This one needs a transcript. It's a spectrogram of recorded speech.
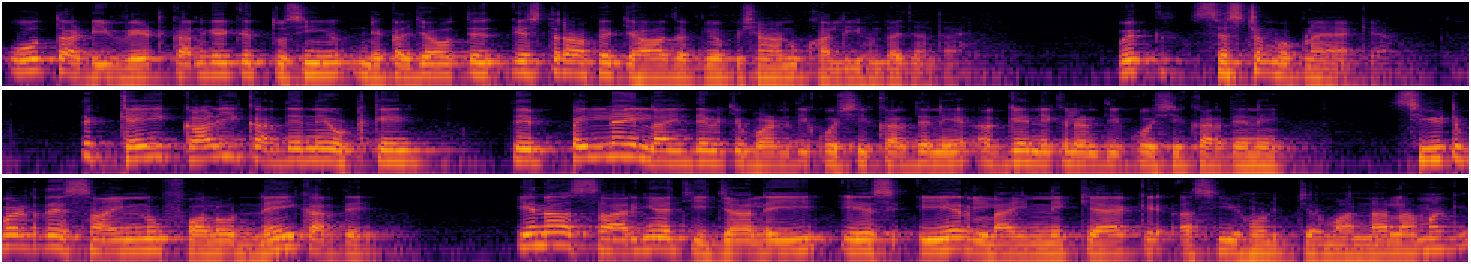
ਉਹ ਤੁਹਾਡੀ ਵੇਟ ਕਰਨਗੇ ਕਿ ਤੁਸੀਂ ਨਿਕਲ ਜਾਓ ਤੇ ਇਸ ਤਰ੍ਹਾਂ ਫਿਰ ਜਹਾਜ਼ ਅੱਗੇ ਪਿਛਾਂ ਨੂੰ ਖਾਲੀ ਹੁੰਦਾ ਜਾਂਦਾ ਹੈ। ਉਹ ਇੱਕ ਸਿਸਟਮ ਅਪਣਾਇਆ ਗਿਆ। ਤੇ ਕਈ ਕਾਲੀ ਕਰਦੇ ਨੇ ਉੱਠ ਕੇ ਤੇ ਪਹਿਲਾਂ ਹੀ ਲਾਈਨ ਦੇ ਵਿੱਚ ਵੜਨ ਦੀ ਕੋਸ਼ਿਸ਼ ਕਰਦੇ ਨੇ, ਅੱਗੇ ਨਿਕਲਣ ਦੀ ਕੋਸ਼ਿਸ਼ ਕਰਦੇ ਨੇ। ਸੀਟ ਬੈਲਟ ਦੇ ਸਾਈਨ ਨੂੰ ਫੋਲੋ ਨਹੀਂ ਕਰਦੇ। ਇਹਨਾਂ ਸਾਰੀਆਂ ਚੀਜ਼ਾਂ ਲਈ ਇਸ 에ਅਰਲਾਈਨ ਨੇ ਕਿਹਾ ਕਿ ਅਸੀਂ ਹੁਣ ਜੁਰਮਾਨਾ ਲਾਵਾਂਗੇ।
